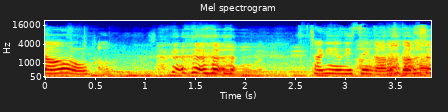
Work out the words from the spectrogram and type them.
No. 뭐, 뭐, 뭐. 자기는 여기 있으니까 알아서 걸어서.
